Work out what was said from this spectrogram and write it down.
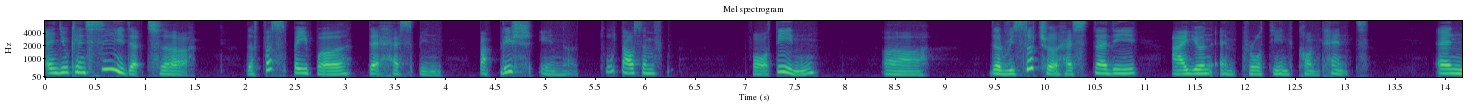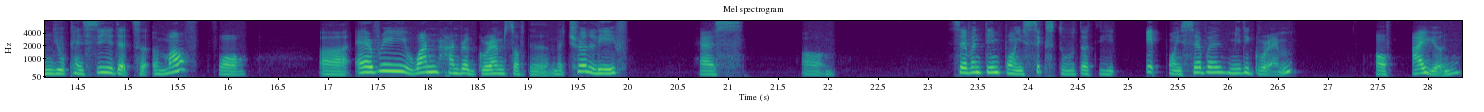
And you can see that uh, the first paper that has been published in 2014, uh, the researcher has studied iron and protein content. And you can see that the amount for uh, every 100 grams of the mature leaf has um, 17.6 to 38.7 milligram of iron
